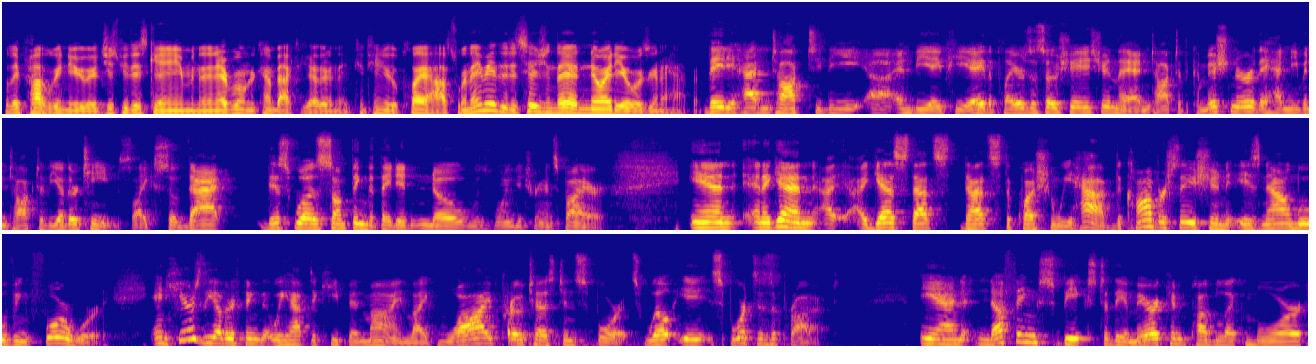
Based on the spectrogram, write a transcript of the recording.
well they probably knew it'd just be this game and then everyone would come back together and they'd continue the playoffs. When they made the decision they had no idea what was going to happen. They hadn't talked to the uh, nbapa the players association. They hadn't talked to the commissioner. They hadn't even talked to the other teams. Like so that this was something that they didn't know was going to transpire and and again I, I, guess that's that's the question we have the conversation is now moving forward and here's the other thing that we have to keep in mind like why protest in sports well it, sports is a product and nothing speaks to the American public more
